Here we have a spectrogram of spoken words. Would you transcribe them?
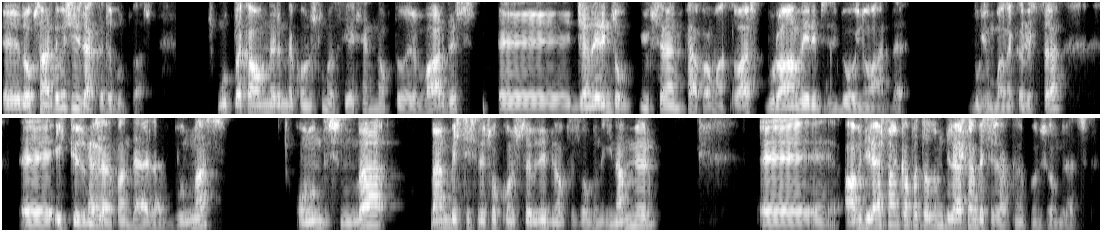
e, 90 artı 5. dakikada buldular. Mutlaka onların da konuşulması gereken noktaları vardır. E, Caner'in çok yükselen bir performansı var. Burak'ın verimsiz bir oyunu vardı bugün bana kalırsa. E, ilk gözüme evet. çarpan değerler bunlar. Onun dışında ben Beşiktaş'ın çok konuşulabilir bir noktası olduğunu inanmıyorum. Ee, abi dilersen kapatalım, dilersen Beşiktaş hakkında konuşalım birazcık.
